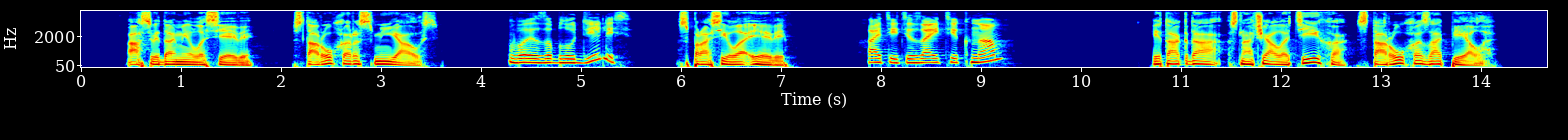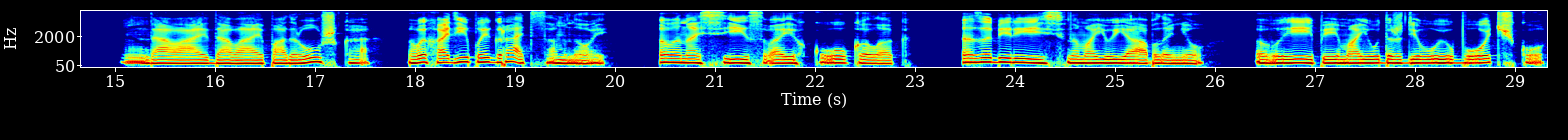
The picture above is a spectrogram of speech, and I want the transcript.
– осведомила Севи. Старуха рассмеялась. «Вы заблудились?» – спросила Эви. «Хотите зайти к нам?» И тогда сначала тихо старуха запела. «Давай, давай, подружка, выходи поиграть со мной. Выноси своих куколок, заберись на мою яблоню, выпей мою дождевую бочку,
